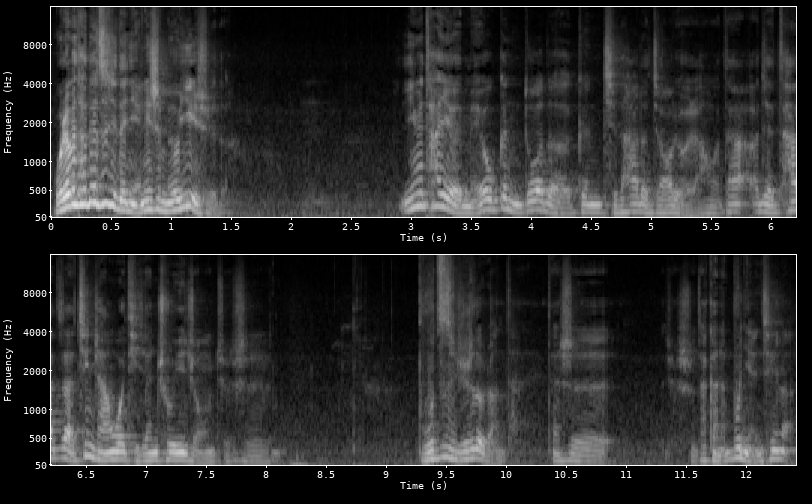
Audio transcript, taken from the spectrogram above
我认为他对自己的年龄是没有意识的，因为他也没有更多的跟其他的交流，然后他而且他在经常会体现出一种就是不自知的状态，但是就是他可能不年轻了，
